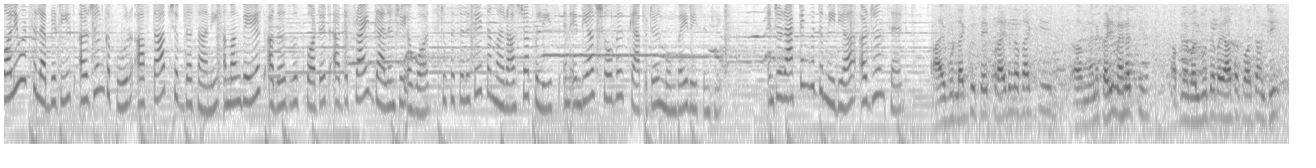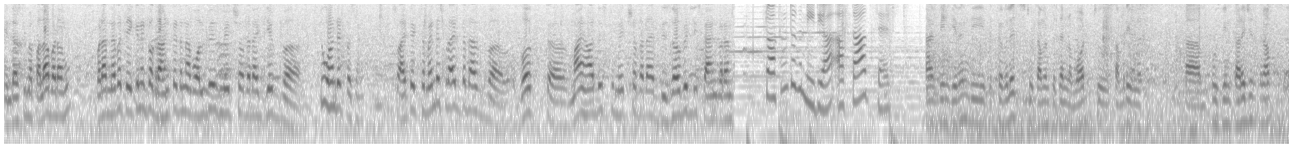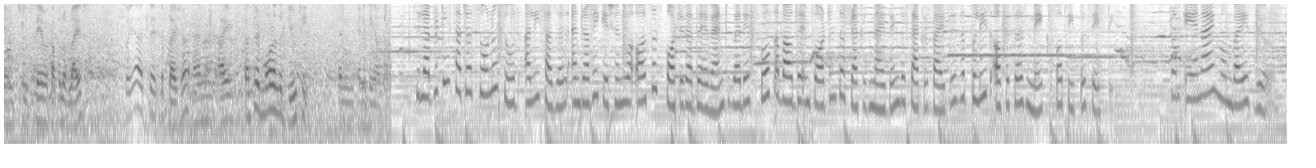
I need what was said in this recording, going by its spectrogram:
Bollywood celebrities Arjun Kapoor, Aftab Shivdasani, among various others, were spotted at the Pride Gallantry Awards to facilitate the Maharashtra police in India's showbiz capital Mumbai recently. Interacting with the media, Arjun said, I would like to take pride in the fact कि uh, मैंने कड़ी मेहनत की है अपने बलबूते पर यहाँ तक पहुँचा हूँ जी इंडस्ट्री में पला बड़ा हूँ but I never taken it for granted and I always made sure that I give two hundred percent I take tremendous pride that I've uh, worked uh, my hardest to make sure that I deservedly stand where I'm. Talking to the media, Aftab said, I've been given the, the privilege to come and present an award to somebody who's, um, who's been courageous enough to save a couple of lives. So yeah, it's a, it's a pleasure and I consider it more as a duty than anything else. Celebrities such as Sonu Sood, Ali Fazal, and Ravi Kishan were also spotted at the event where they spoke about the importance of recognizing the sacrifices the police officers make for people's safety. From ANI Mumbai's Bureau.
